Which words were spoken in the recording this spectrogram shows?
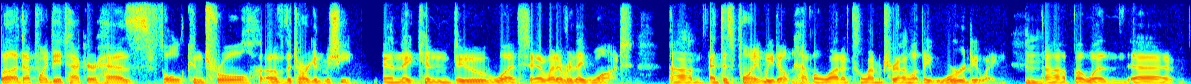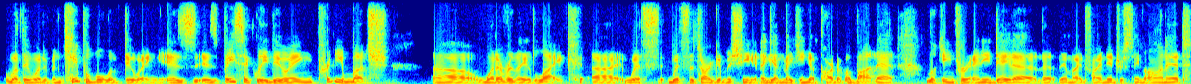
Well, at that point, the attacker has full control of the target machine, and they can do what whatever they want. Um, at this point, we don't have a lot of telemetry on what they were doing, hmm. uh, but what uh, what they would have been capable of doing is is basically doing pretty much uh, whatever they like uh, with with the target machine. Again, making it part of a botnet, looking for any data that they might find interesting on it.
